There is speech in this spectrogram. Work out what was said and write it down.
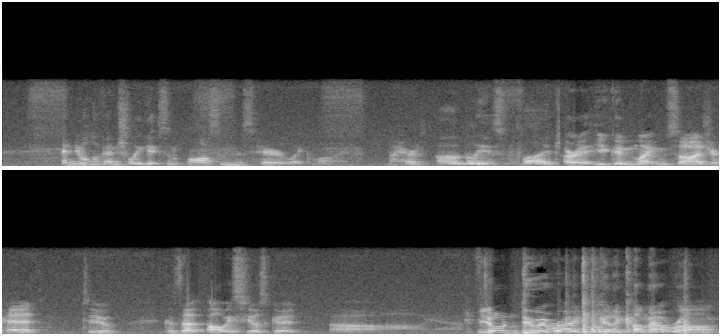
and you'll eventually get some awesomeness hair like mine. My hair is ugly as fudge. Alright, you can like massage your head too because that always feels good. Oh, yeah. If you don't do it right, it's gonna come out wrong.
